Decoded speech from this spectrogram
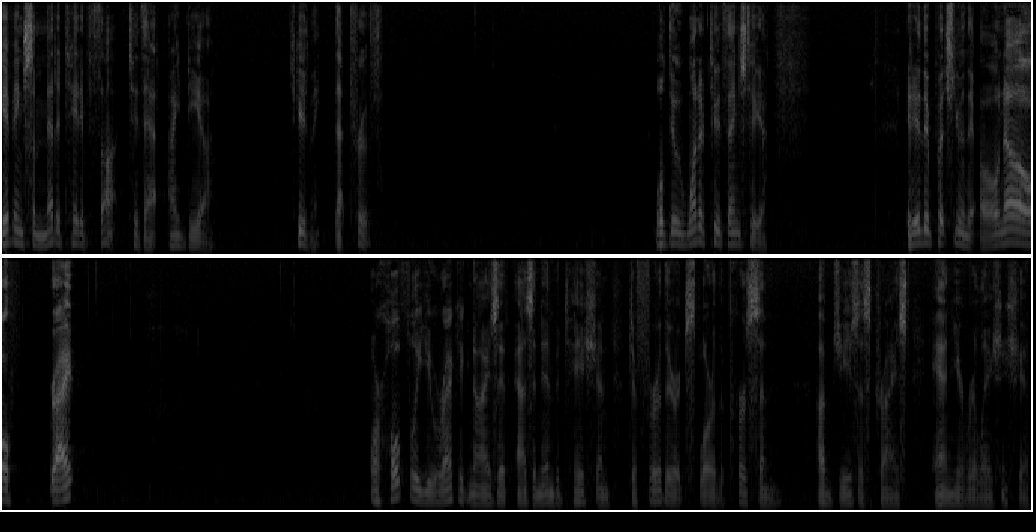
giving some meditative thought to that idea, excuse me, that truth, will do one of two things to you. It either puts you in the, oh no, right? Or hopefully you recognize it as an invitation to further explore the person of Jesus Christ and your relationship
